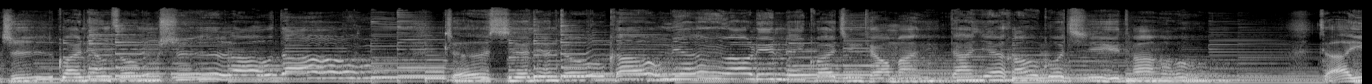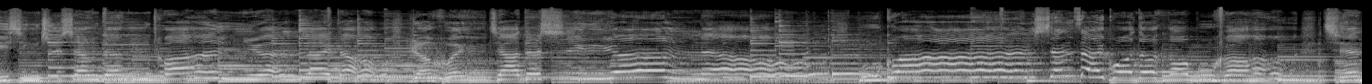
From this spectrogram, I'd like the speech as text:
只怪娘总是唠叨。这些年都靠棉袄里那块金条买单，也好过乞讨。他一心只想等团圆来到，让回家的心圆了。不管现在过得好不好，钱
